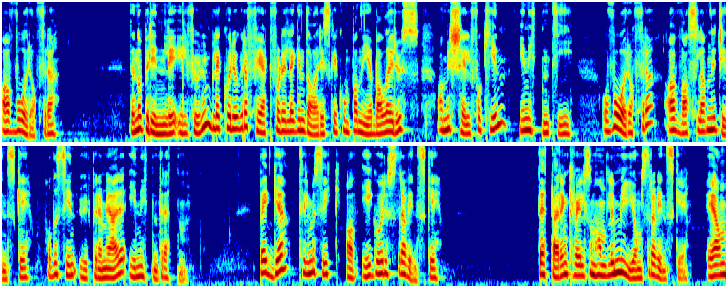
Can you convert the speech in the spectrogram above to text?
av Vårofferet. Den opprinnelige Ildfuglen ble koreografert for det legendariske kompaniet Ballet Russ av Michel Fokin i 1910, og Vårofferet av Vaslav Nijinsky hadde sin urpremiere i 1913. Begge til musikk av Igor Stravinskij. Dette er en kveld som handler mye om Stravinskij, en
